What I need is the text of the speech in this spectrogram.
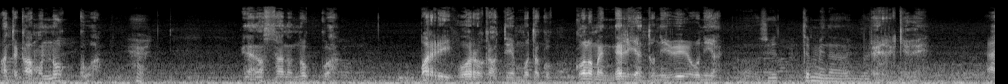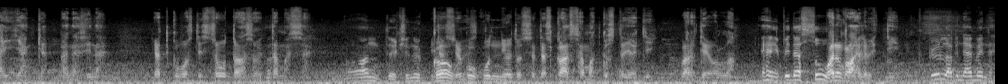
Antakaa mun nukkua. Minä en oo saanut nukkua pari vuorokauteen muuta kuin kolmen neljän tunnin yöunia. Sitten minä ymmärrän. Perkele. Äijän käppänä sinä. Jatkuvasti suutaan soittamassa. Anteeksi nyt Pitäis kauheasti. joku kunnioitus sen tässä kanssamatkustajakin varten olla. Ei pidä suuta. Vainukaa helvettiin. Kyllä minä menen.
